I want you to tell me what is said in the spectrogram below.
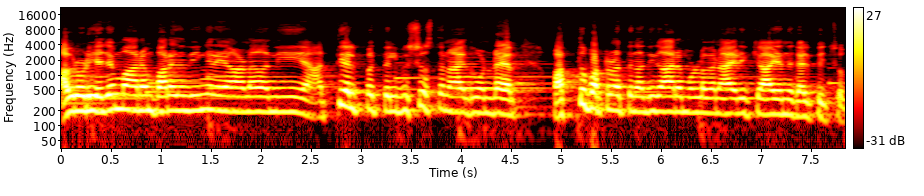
അവരോട് യജമാനം പറയുന്നത് ഇങ്ങനെയാണ് നീ അത്യല്പത്തിൽ വിശ്വസ്തനായതുകൊണ്ട് പത്ത് പട്ടണത്തിന് അധികാരമുള്ളവനായിരിക്ക എന്ന് കൽപ്പിച്ചു.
